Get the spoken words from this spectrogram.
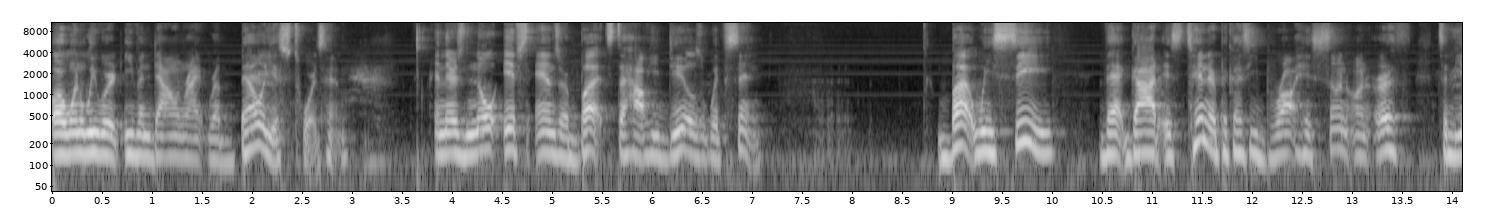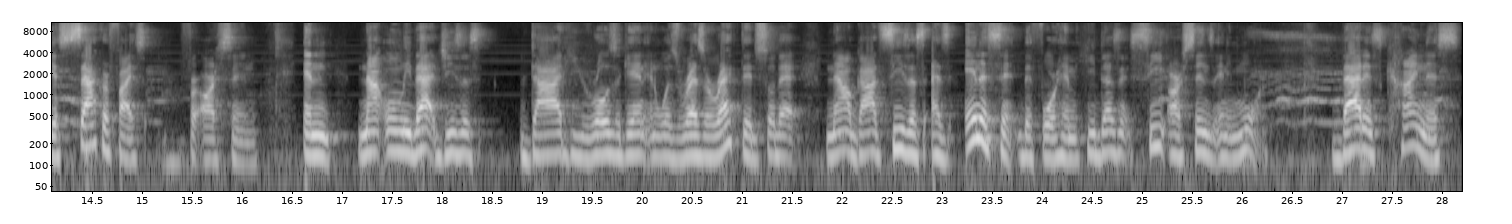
or when we were even downright rebellious towards Him. And there's no ifs, ands, or buts to how He deals with sin. But we see that God is tender because He brought His Son on earth to be a sacrifice for our sin. And not only that, Jesus died, He rose again, and was resurrected so that now God sees us as innocent before Him. He doesn't see our sins anymore. That is kindness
